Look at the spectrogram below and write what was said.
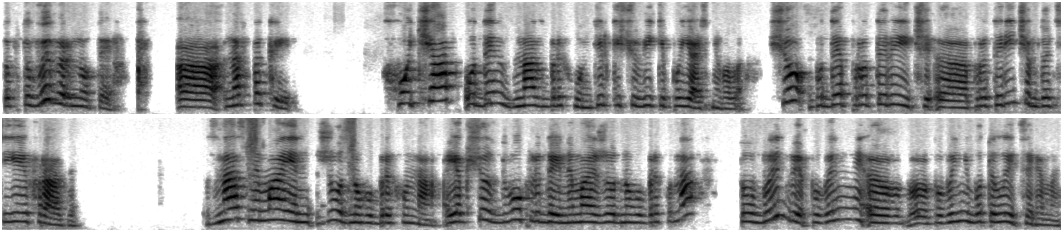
Тобто вивернути а, навпаки. Хоча б один з нас брехун, тільки що Вікі пояснювала, що буде протиріч, е, протиріччям до цієї фрази. З нас немає жодного брехуна. А якщо з двох людей немає жодного брехуна, то обидві повинні, е, е, повинні бути лицарями.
